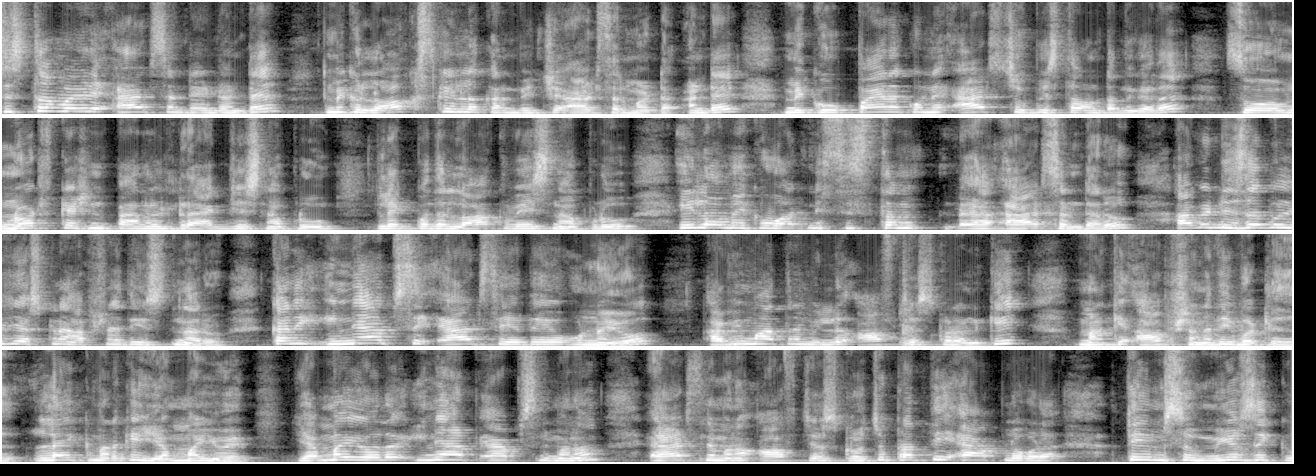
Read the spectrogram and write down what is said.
సిస్టమ్ వైడ్ యాడ్స్ అంటే ఏంటంటే మీకు లాక్ స్క్రీన్లో కనిపించే యాడ్స్ అనమాట అంటే మీకు పైన కొన్ని యాడ్స్ చూపిస్తూ ఉంటుంది కదా సో నోటిఫికేషన్ ప్యానల్ డ్రాగ్ చేసినప్పుడు లేకపోతే లాక్ వేసినప్పుడు ఇలా మీకు వాటిని సిస్టమ్ యాడ్స్ uh, అంటారు. అవి డిజేబుల్ చేసుకునే ఆప్షన్ అయితే ఇస్తున్నారు. కానీ ఇన్ యాప్స్ యాడ్స్ ఏదైతే ఉన్నాయో అవి మాత్రం వీళ్ళు ఆఫ్ చేసుకోవడానికి మనకి ఆప్షన్ అనేది ఇవ్వట్లేదు. లైక్ మనకి ఎంఐఓఏ ఎంఐఓలో ఇన్ యాప్ యాప్స్ని మనం యాడ్స్ని మనం ఆఫ్ చేసుకోవచ్చు. ప్రతి యాప్లో కూడా థీమ్స్ మ్యూజిక్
